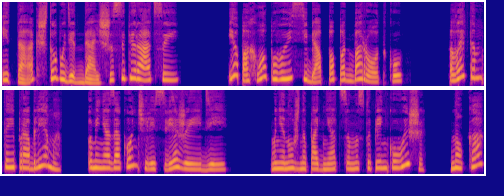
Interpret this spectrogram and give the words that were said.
Итак, что будет дальше с операцией? Я похлопываю себя по подбородку. В этом-то и проблема. У меня закончились свежие идеи. Мне нужно подняться на ступеньку выше, но как?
